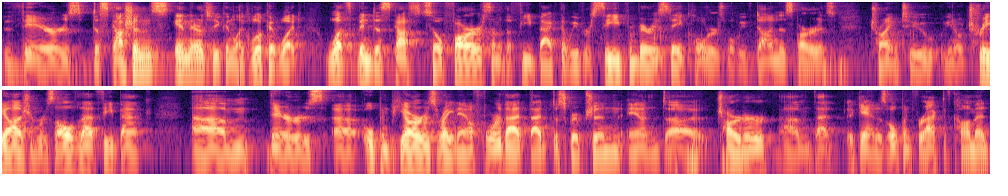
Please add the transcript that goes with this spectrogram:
there's discussions in there, so you can like look at what, what's been discussed so far, some of the feedback that we've received from various stakeholders, what we've done as far as trying to, you know, triage and resolve that feedback. Um, there's uh, open PRs right now for that, that description and uh, charter um, that, again, is open for active comment.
